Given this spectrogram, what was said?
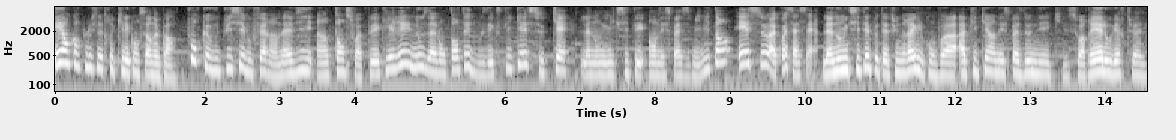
et encore plus les trucs qui les concernent pas. Pour que vous puissiez vous faire un avis un temps soit peu éclairé, nous allons tenter de vous expliquer ce qu'est la non-mixité en espace militant et ce à quoi ça sert. La non-mixité peut être une règle qu'on va appliquer à un espace donné, qu'il soit réel ou virtuel.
